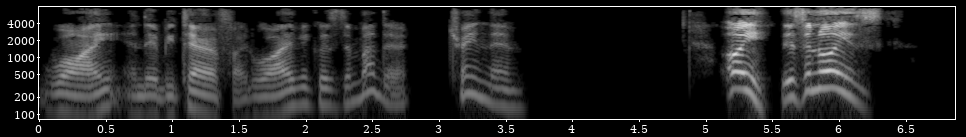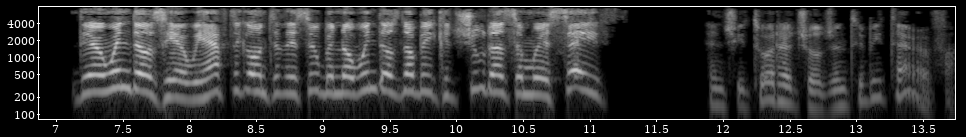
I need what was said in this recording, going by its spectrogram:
Why? And they'd be terrified. Why? Because the mother trained them. Oi, there's a noise. There are windows here. We have to go into this room, no windows. Nobody could shoot us, and we're safe. And she taught her children to be terrified.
